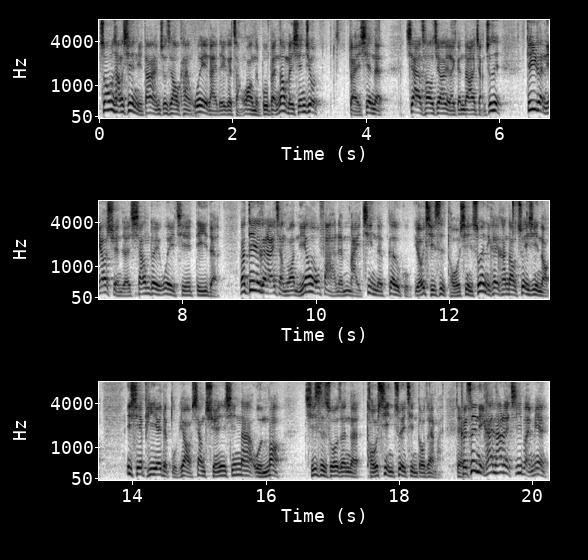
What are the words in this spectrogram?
中长线，你当然就是要看未来的一个展望的部分。那我们先就短线的。价超交易来跟大家讲，就是第一个你要选择相对位阶低的，那第二个来讲的话，你要有法人买进的个股，尤其是投信。所以你可以看到最近哦，一些 PA 的股票，像全新啊、文茂，其实说真的，投信最近都在买。可是你看它的基本面。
